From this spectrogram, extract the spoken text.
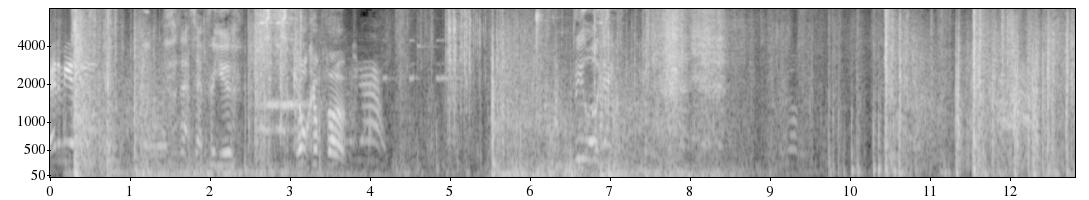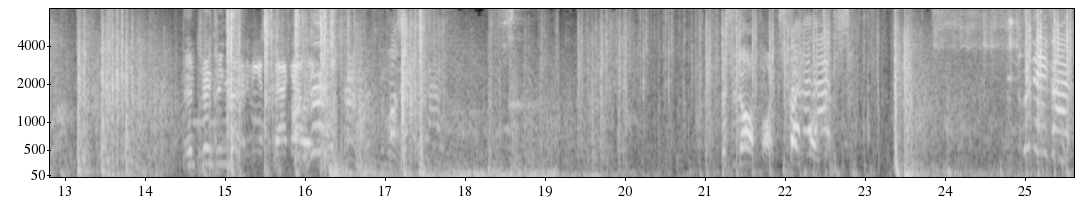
Enemy at. Oh, that's it for you. Kill confirmed. Reloading. And changing mag. Enemy at the back alley. This is our fight. Stay Stunner focused. out! Grenade out!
